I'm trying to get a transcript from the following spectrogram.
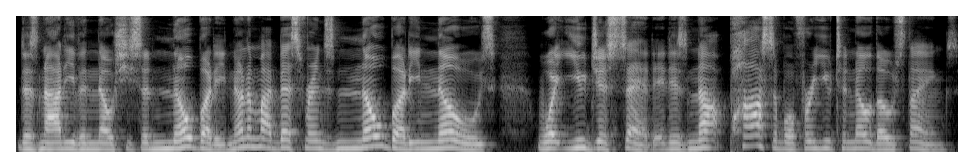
does not even know. She said nobody none of my best friends nobody knows what you just said. It is not possible for you to know those things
